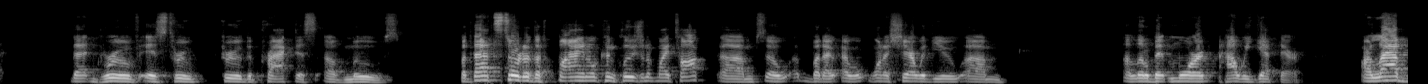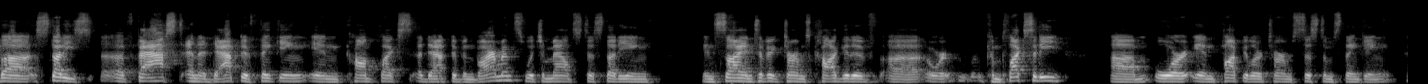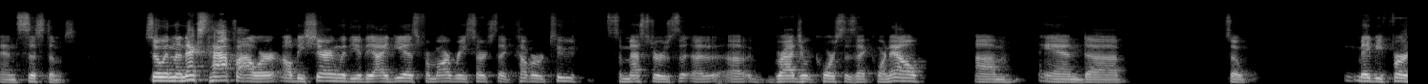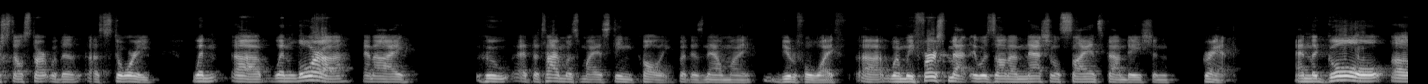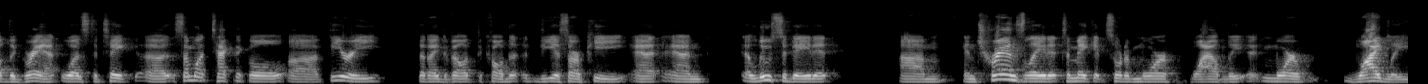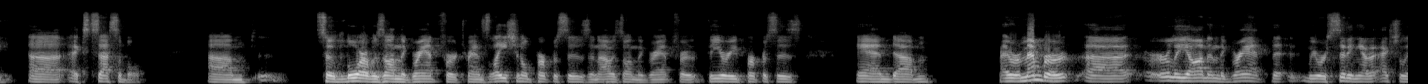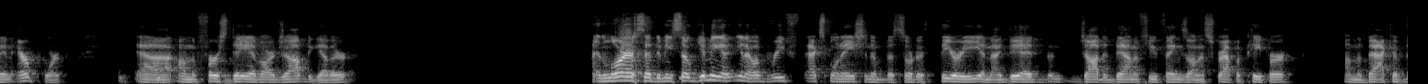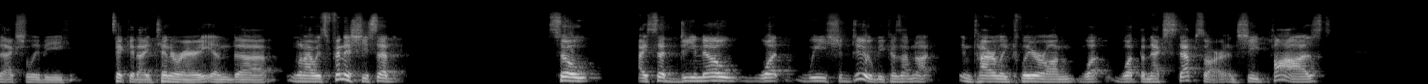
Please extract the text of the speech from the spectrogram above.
that groove is through through the practice of moves. But that's sort of the final conclusion of my talk. Um, so, but I, I want to share with you um, a little bit more how we get there. Our lab uh, studies uh, fast and adaptive thinking in complex adaptive environments, which amounts to studying, in scientific terms, cognitive uh, or complexity, um, or in popular terms, systems thinking and systems. So in the next half hour, I'll be sharing with you the ideas from our research that cover two semesters, uh, uh, graduate courses at Cornell. Um, and uh, so maybe first I'll start with a, a story. When, uh, when Laura and I, who at the time was my esteemed colleague, but is now my beautiful wife, uh, when we first met, it was on a National Science Foundation grant. And the goal of the grant was to take a somewhat technical uh, theory that I developed called the DSRP and, and elucidate it um, and translate it to make it sort of more wildly, more widely uh, accessible. Um, so Laura was on the grant for translational purposes, and I was on the grant for theory purposes. And um, I remember uh, early on in the grant that we were sitting at actually an airport uh, on the first day of our job together. And Laura said to me, "So give me a you know a brief explanation of the sort of theory." And I did, jotted down a few things on a scrap of paper on the back of the, actually the ticket itinerary. And uh, when I was finished, she said, "So." I said, "Do you know what we should do?" Because I'm not entirely clear on what what the next steps are and she paused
